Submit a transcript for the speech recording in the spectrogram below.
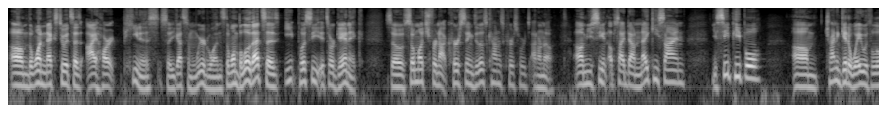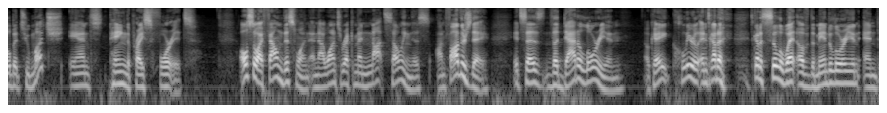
Um, the one next to it says I heart penis. So you got some weird ones. The one below that says eat pussy, it's organic. So so much for not cursing. Do those count as curse words? I don't know. Um, you see an upside down Nike sign. You see people um, trying to get away with a little bit too much and paying the price for it. Also, I found this one and I wanted to recommend not selling this on Father's Day. It says the Datalorian. Okay, clearly, and it's got a it's got a silhouette of the Mandalorian and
